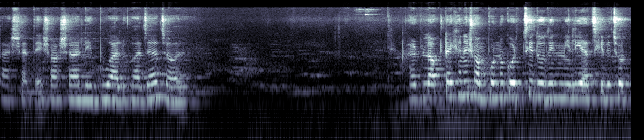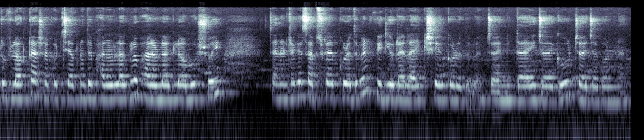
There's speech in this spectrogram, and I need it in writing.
তার সাথে শসা, লেবু, আলু ভাজা, জল। আর ব্লগটা এখানে সম্পূর্ণ করছি, দুদিন মিলিয়ে আজকের এই ছোট্ট ব্লগটা আশা করছি আপনাদের ভালো লাগল। ভালো লাগলে অবশ্যই চ্যানেলটাকে সাবস্ক্রাইব করে দেবেন, ভিডিওটা লাইক শেয়ার করে দেবেন। জয় নিতাই, জয় গৌর, জয় জগন্নাথ।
